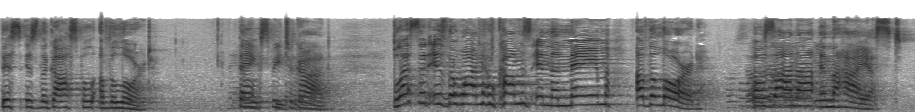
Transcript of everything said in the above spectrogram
This is the gospel of the Lord. Thanks be to God. Blessed is the one who comes in the name of the Lord. Hosanna in the highest.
